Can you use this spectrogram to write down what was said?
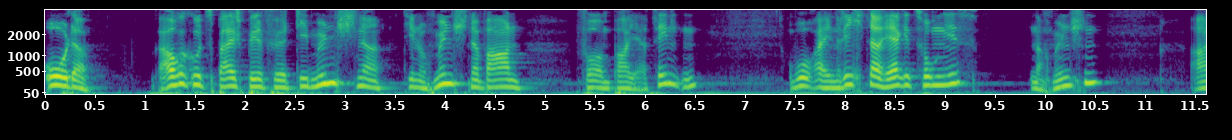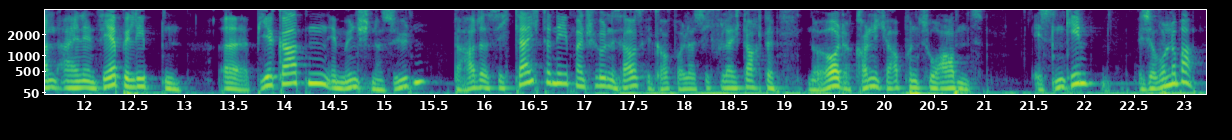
Oder auch ein gutes Beispiel für die Münchner, die noch Münchner waren vor ein paar Jahrzehnten, wo ein Richter hergezogen ist nach München an einen sehr beliebten äh, Biergarten im Münchner Süden. Da hat er sich gleich daneben ein schönes Haus gekauft, weil er sich vielleicht dachte, naja, da kann ich ja ab und zu abends essen gehen. Ist ja wunderbar.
